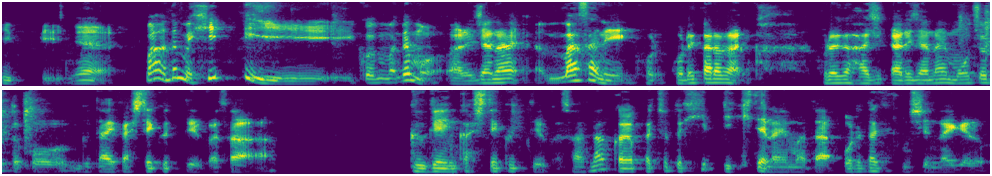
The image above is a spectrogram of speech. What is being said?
ヒッピーね。まあでもヒッピー、これまあでもあれじゃない？まさにこれこれからなのか。これがはじ、あれじゃない？もうちょっとこう具体化していくっていうかさ、具現化していくっていうかさ、なんかやっぱりちょっとヒッピー来てない？また。俺だけかもしれないけど。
